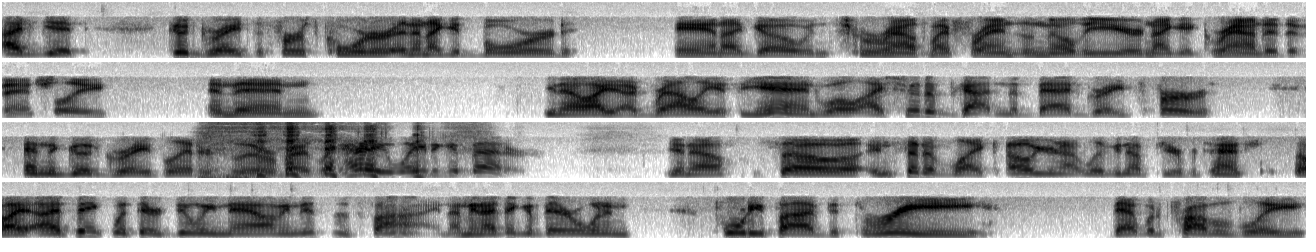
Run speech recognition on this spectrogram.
I'd get good grades the first quarter, and then I get bored, and I'd go and screw around with my friends in the middle of the year, and I get grounded eventually, and then, you know, I, I'd rally at the end. Well, I should have gotten the bad grades first and the good grades later, so everybody's like, "Hey, way to get better." You know, so uh, instead of like, "Oh, you're not living up to your potential," so I, I think what they're doing now. I mean, this is fine. I mean, I think if they were winning forty-five to three, that would probably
